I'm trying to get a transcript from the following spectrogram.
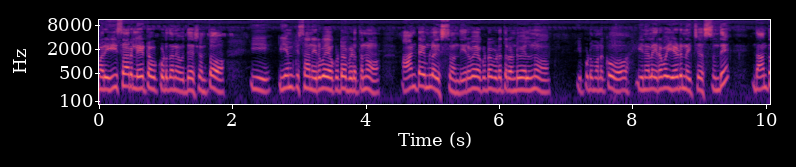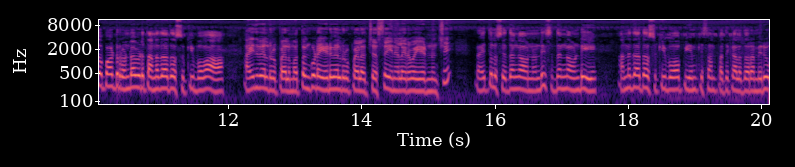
మరి ఈసారి లేట్ అవ్వకూడదనే ఉద్దేశంతో ఈ పిఎం కిసాన్ ఇరవై ఒకటో విడతను ఆన్ టైంలో ఇస్తుంది. ఇరవై ఒకటో విడత రెండు వేలను ఇప్పుడు మనకు ఈ నెల ఇరవై ఏడున ఇచ్చేస్తుంది. దాంతోపాటు రెండో విడత అన్నదాత సుఖీభవ ఐదు వేల రూపాయలు. మొత్తం కూడా ఏడు వేల రూపాయలు వచ్చేస్తే ఈ నెల ఇరవై ఏడు నుంచి రైతులు సిద్ధంగా ఉండండి. సిద్ధంగా ఉండి అన్నదాత సుఖీభవ పిఎం కిసాన్ పథకాల ద్వారా మీరు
